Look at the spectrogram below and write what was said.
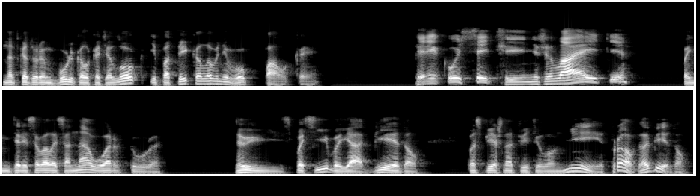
над которым булькал котелок и потыкала в него палкой. «Перекусить не желаете?» поинтересовалась она у Артура. «Эй, спасибо, я обедал», — поспешно ответил он. «Нет, правда, обедал».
